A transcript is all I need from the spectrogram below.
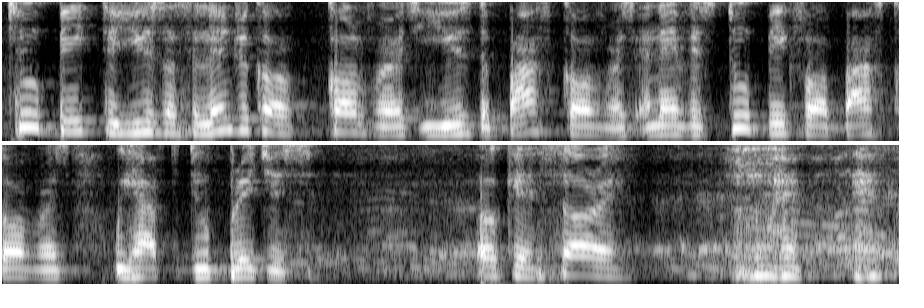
too big to use a cylindrical culvert, you use the box culverts. And if it's too big for a box culvert, we have to do bridges. Okay, sorry.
